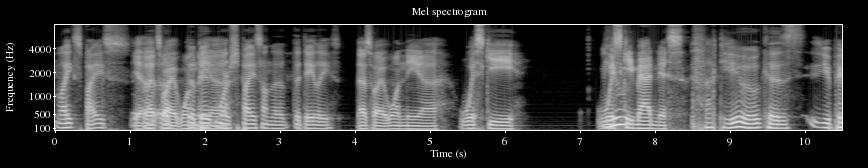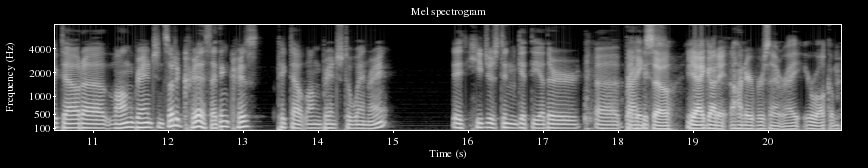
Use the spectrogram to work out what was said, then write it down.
likes spice. Yeah, uh, that's a- why it won a the, bit uh, more spice on the the dailies. That's why it won the uh, whiskey whiskey You- madness. Fuck you, because you picked out uh, Long Branch, and so did Chris. I think Chris picked out Long Branch to win, right? It, he just didn't get the other uh, brackets. I think so. Yeah, Yeah. I got it 100% right. You're welcome.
